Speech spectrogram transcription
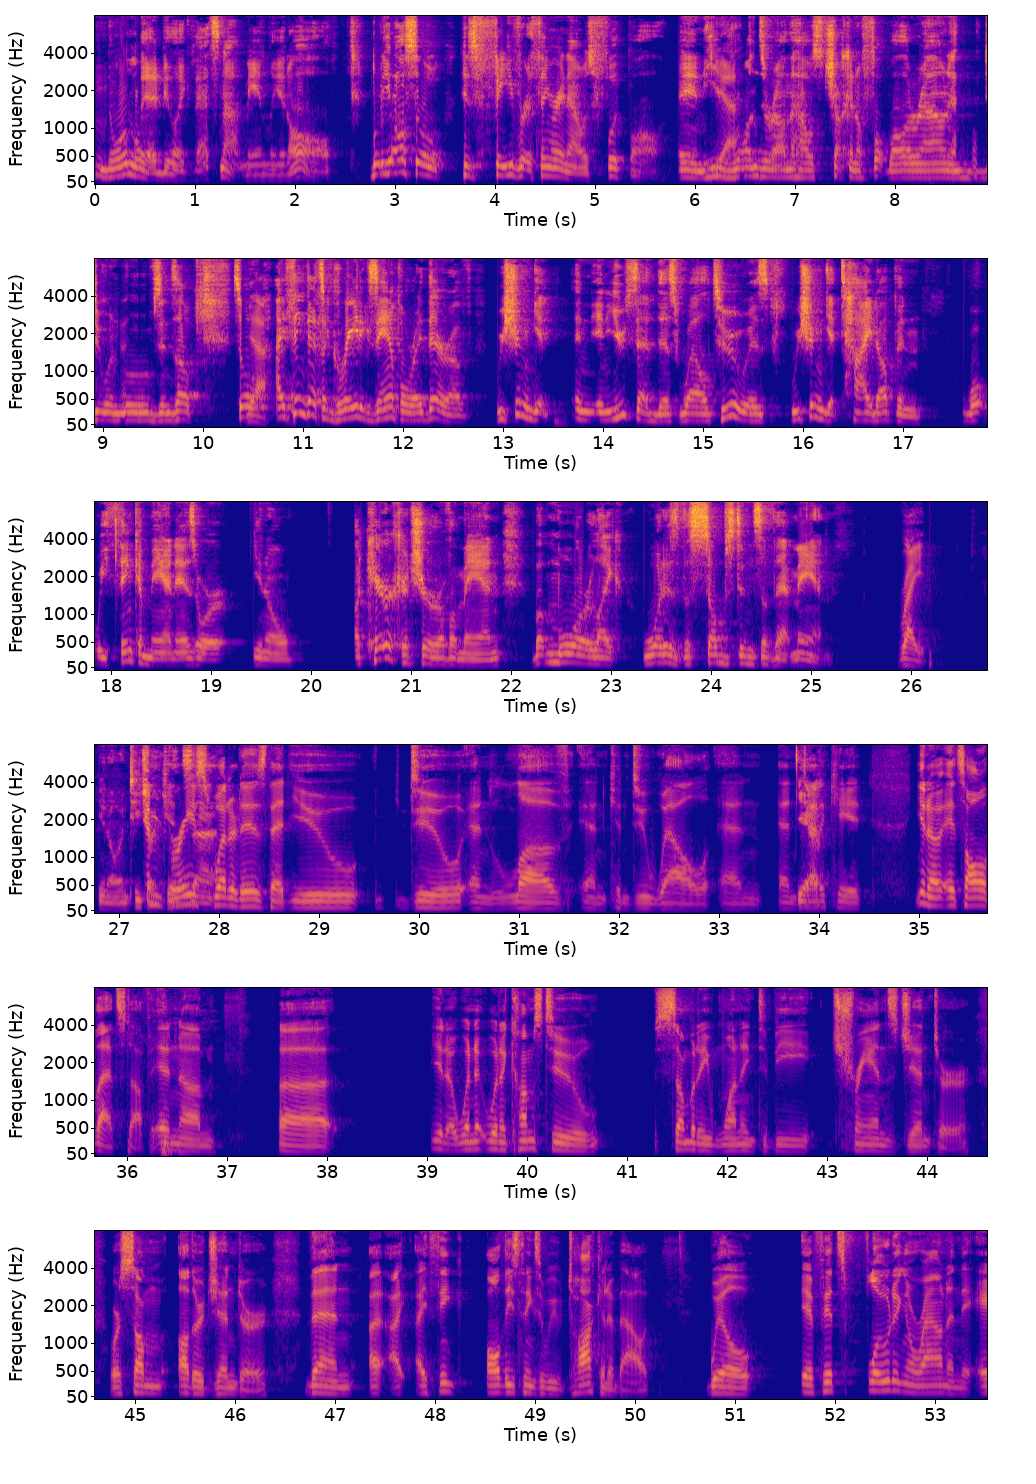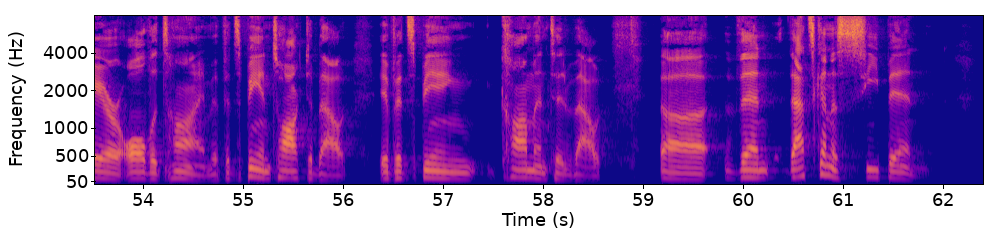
hmm. normally I'd be like, that's not manly at all. But he also, his favorite thing right now is football. And he Yeah. runs around the house chucking a football around and doing moves. And so, so Yeah. I think that's a great example right there of we shouldn't get, and, and you said this well too, is we shouldn't get tied up in what we think a man is or, you know, a caricature of a man, but more like what is the substance of that man, Right. you know, and teach our kids embrace what it is that you do and love and can do well and and Yeah. dedicate you know it's all that stuff and um uh you know when it when it comes to somebody wanting to be transgender or some other gender then i i, I think all these things that we were talking about will if it's floating around in the air all the time if it's being talked about if it's being commented about, uh, then that's going to seep in.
